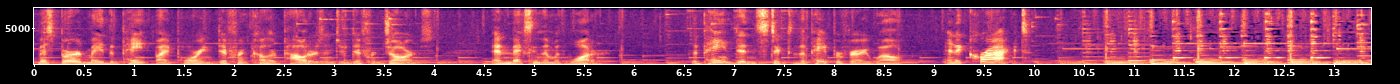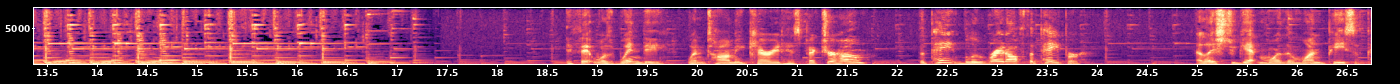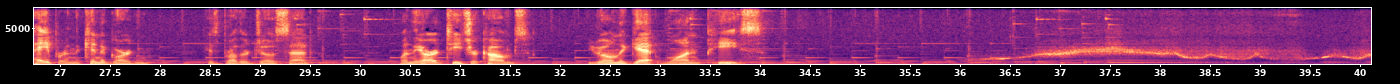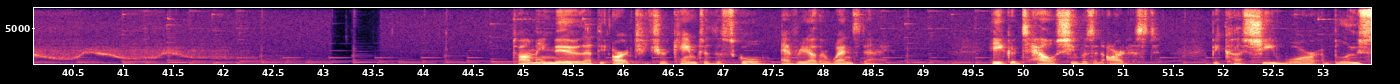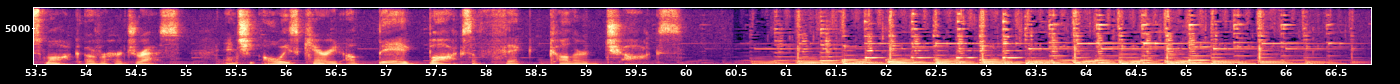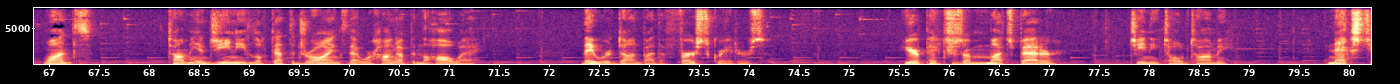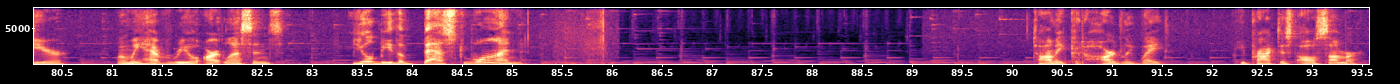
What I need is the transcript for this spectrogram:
Miss Bird made the paint by pouring different colored powders into different jars and mixing them with water. The paint didn't stick to the paper very well, and it cracked. If it was windy when Tommy carried his picture home, the paint blew right off the paper. At least you get more than one piece of paper in the kindergarten, his brother Joe said. When the art teacher comes, you only get one piece. Tommy knew that the art teacher came to the school every other Wednesday. He could tell she was an artist because she wore a blue smock over her dress and she always carried a big box of thick colored chalks. Once, Tommy and Jeannie looked at the drawings that were hung up in the hallway. They were done by the first graders. Your pictures are much better, Jeannie told Tommy. Next year, when we have real art lessons, you'll be the best one. Tommy could hardly wait. He practiced all summer.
